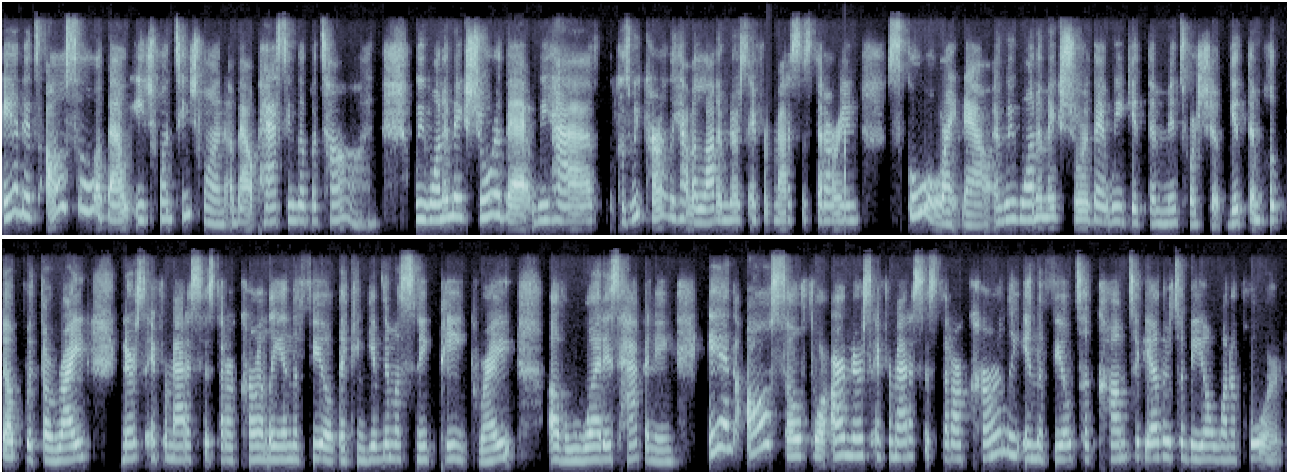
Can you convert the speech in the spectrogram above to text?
And it's also about each one teach one, about passing the baton. We want to make sure that we have, because we currently have a lot of nurse informaticists that are in school right now, and we want to make sure that we get them mentorship, get them hooked up with the right nurse informaticists that are currently in the field that can give them a sneak peek, right, of what is happening. And also for our nurse informaticists that are currently in the field to come together to be on one accord.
